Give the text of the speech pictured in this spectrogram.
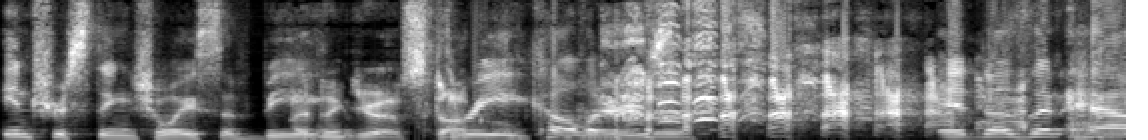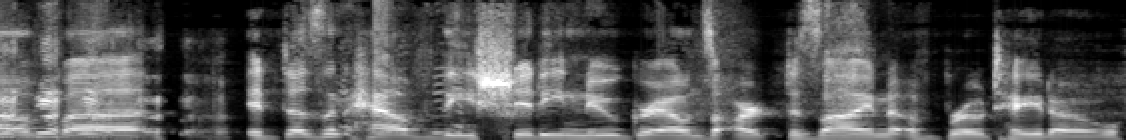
interesting choice of being I think you have Stockholm. three colors. it doesn't have uh, it doesn't have the shitty Newgrounds art design of Brotato,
